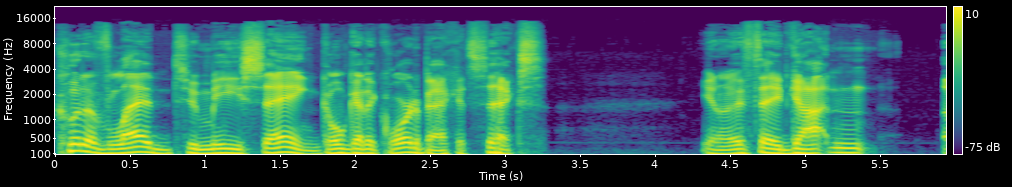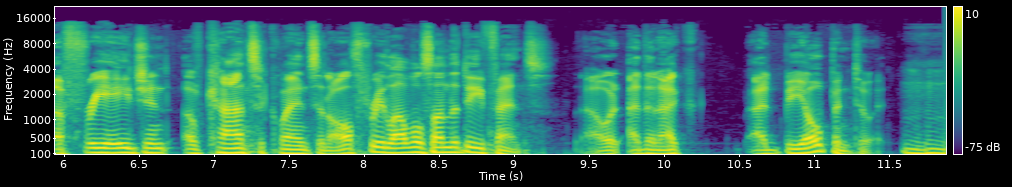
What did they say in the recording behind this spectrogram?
could have led to me saying, "Go get a quarterback at six. You know, if they'd gotten a free agent of consequence at all three levels on the defense, I would, then I, I'd be open to it. Mm-hmm.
